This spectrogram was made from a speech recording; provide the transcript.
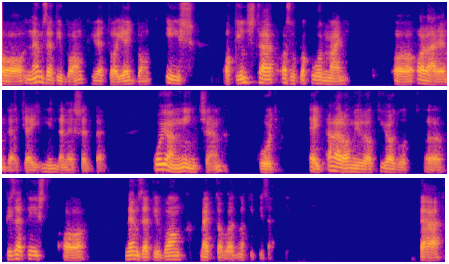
a Nemzeti Bank, illetve a jegybank és a kincstár azok a kormány a alárendeltjei minden esetben. Olyan nincsen, hogy egy államilag kiadott fizetést a Nemzeti Bank megtagadna kifizetni. Tehát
